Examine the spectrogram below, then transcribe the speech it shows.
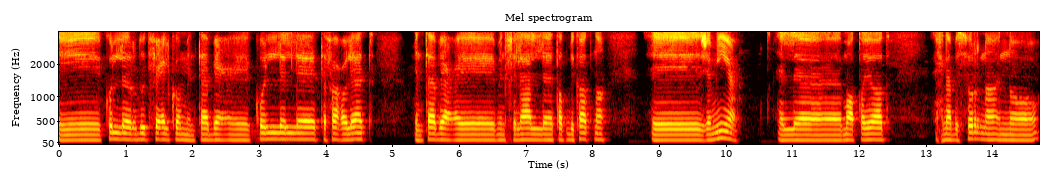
آه، كل ردود فعلكم بنتابع آه، كل التفاعلات بنتابع آه، من خلال تطبيقاتنا. جميع المعطيات. إحنا بسرنا إنه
